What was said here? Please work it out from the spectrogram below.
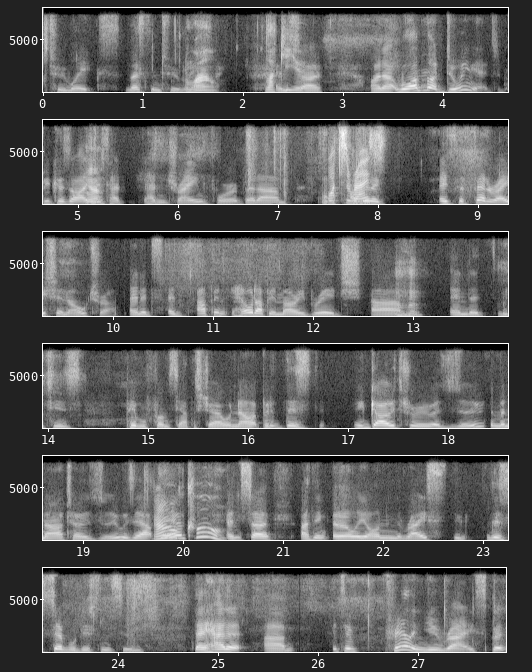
two weeks, less than two weeks. Wow, lucky and you. So I know. Well, I'm not doing it because I no. just had hadn't trained for it. But um, what's the I'm race? Gonna, it's the Federation Ultra, and it's, it's up in held up in Murray Bridge, um, mm-hmm. and it, which is people from South Australia will know it. But there's you go through a zoo, the Monarto Zoo is out oh, there. Oh, cool. And so I think early on in the race, there's several distances. They had it. Um, it's a fairly new race, but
